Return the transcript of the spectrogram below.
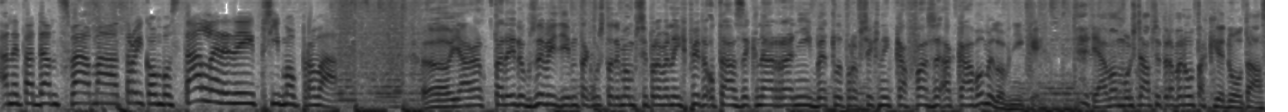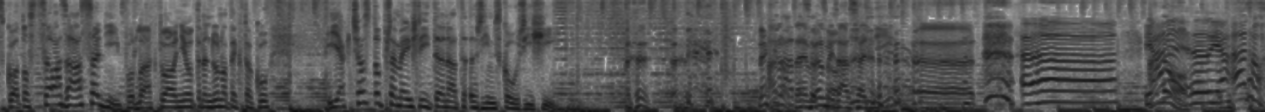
Aneta Dan s váma, trojkombo stále ready přímo pro vás. Uh, já tady dobře vidím, tak už tady mám připravených pět otázek na ranní battle pro všechny kafaře a kávomilovníky. Já mám možná připravenou tak jednu otázku, a to zcela zásadní podle aktuálního trendu na TikToku. Jak často přemýšlíte nad římskou říší? Ano, to je se, velmi co? zásadní. Uh, Uh, já, Ano. Ne, uh, já ano.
